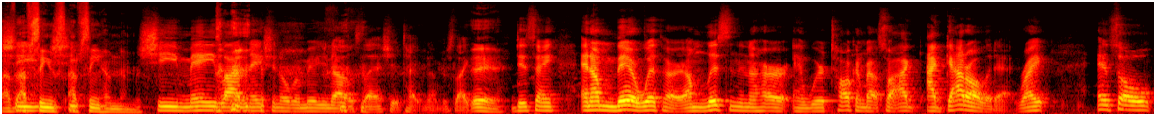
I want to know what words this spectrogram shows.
I've, She- I've seen she- I've seen him numbers. She made Live Nation over a million dollars last year type numbers. Like Yeah. this ain't and I'm there with her. I'm listening to her and we're talking about so I I got all of that, right? And so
